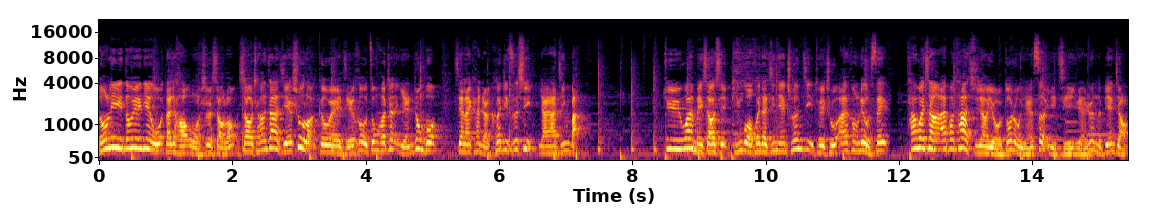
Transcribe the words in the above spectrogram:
农历冬月廿五，大家好，我是小龙。小长假结束了，各位节后综合症严重不？先来看点科技资讯，压压惊吧。据外媒消息，苹果会在今年春季推出 iPhone 6C，它会像 Apple Touch 一样有多种颜色以及圆润的边角。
